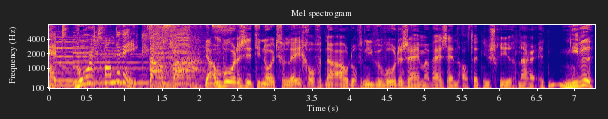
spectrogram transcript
Het woord van de week. Ja, om woorden zit hij nooit verlegen, of het nou oude of nieuwe woorden zijn... maar wij zijn altijd nieuwsgierig naar het nieuwe,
